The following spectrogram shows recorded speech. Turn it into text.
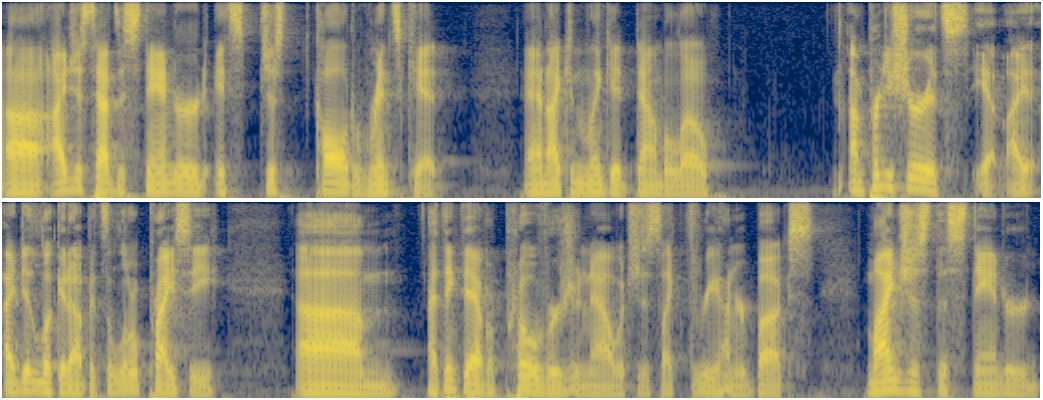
Uh, I just have the standard. It's just called rinse kit, and I can link it down below. I'm pretty sure it's. Yeah, I I did look it up. It's a little pricey. Um, I think they have a pro version now, which is like 300 bucks. Mine's just the standard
